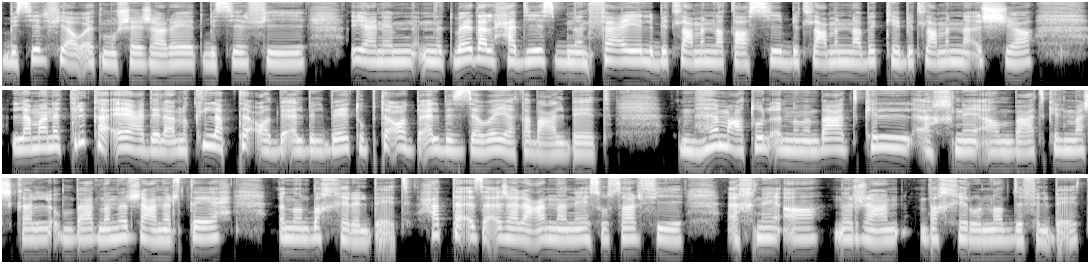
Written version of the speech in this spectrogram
بيصير في أوقات مشاجرات بيصير في يعني بنتبادل الحديث بننفعل بيطلع منا تعصيب بيطلع منا بكي بيطلع منا أشياء. لما نتركها قاعدة لأنه كلها بتقعد بقلب البيت وبتقعد بقلب الزوايا تبع البيت. مهم على طول إنه من بعد كل خناقه ومن بعد كل مشكل ومن بعد ما نرجع نرتاح إنه نبخر البيت. حتى إذا اجى لعنا ناس وصار في خناقه نرجع نبخر وننظف البيت.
